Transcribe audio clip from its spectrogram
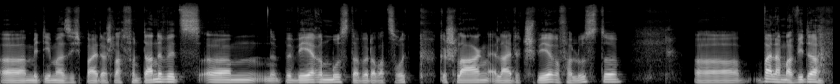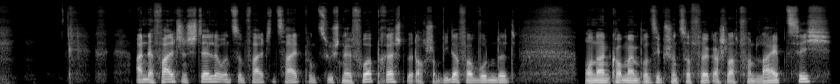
äh, mit dem er sich bei der Schlacht von Dannewitz ähm, bewähren muss. Da wird aber zurückgeschlagen. Er leidet schwere Verluste, äh, weil er mal wieder an der falschen Stelle und zum falschen Zeitpunkt zu schnell vorprescht, wird auch schon wieder verwundet. Und dann kommen wir im Prinzip schon zur Völkerschlacht von Leipzig.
